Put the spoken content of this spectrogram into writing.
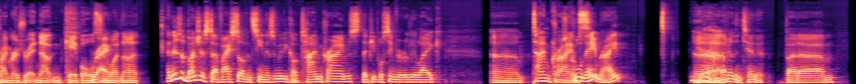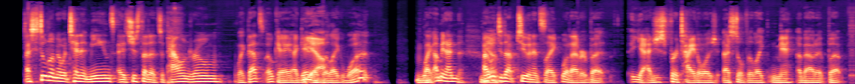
Primer's written out in cables Right. and whatnot. And there's a bunch of stuff I still haven't seen. There's a movie called Time Crimes that people seem to really like. Um, Time crimes. cool name, right? Uh, Yeah. better than Tenet. But um, I still don't know what Tenet means. It's just that it's a palindrome. Like that's okay, I get Yeah. it. But like what? Like I mean, I, I Yeah. looked it up too, and it's like whatever. But yeah, just for a title, I- still feel like meh about it. But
